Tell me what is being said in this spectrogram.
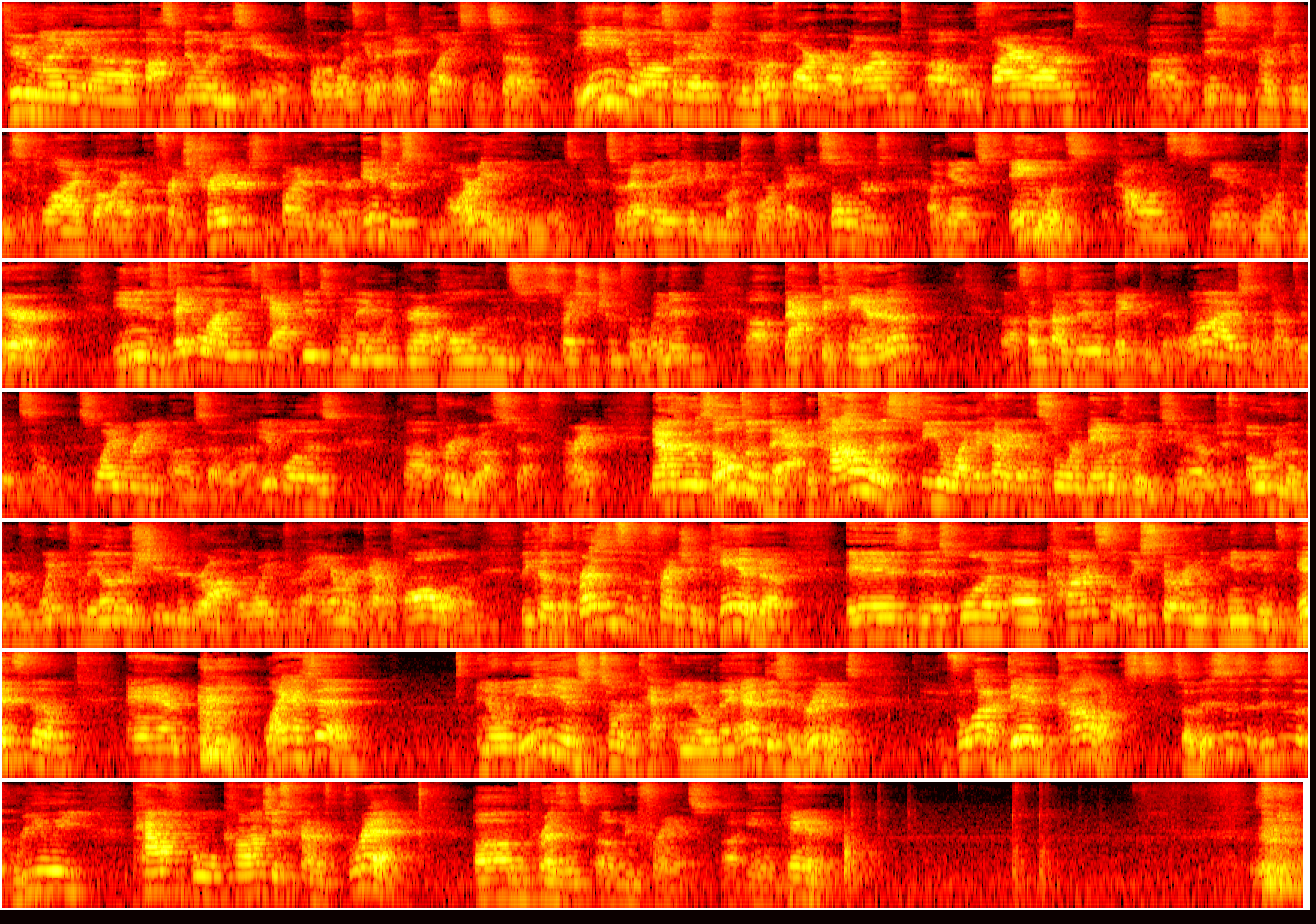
too many uh, possibilities here for what's going to take place. And so the Indians, you'll also notice, for the most part, are armed uh, with firearms. Uh, this is, of course, going to be supplied by uh, French traders who find it in their interest to be arming the Indians, so that way they can be much more effective soldiers against England's colonists in North America. The Indians would take a lot of these captives when they would grab a hold of them. This was especially true for women. Uh, back to Canada. Uh, sometimes they would make them their wives. Sometimes they would sell them into slavery. So it was pretty rough stuff. All right. Now, as a result of that, the colonists feel like they kind of got the sword of Damocles, you know, just over them. They're waiting for the other shoe to drop. They're waiting for the hammer to kind of fall on them because the presence of the French in Canada is this one of constantly stirring up the Indians against them. And like I said, you know, when the Indians sort of attack, you know, when they have disagreements, it's a lot of dead colonists. So this is this is a really palpable, conscious kind of threat of the presence of New France uh, in Canada.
